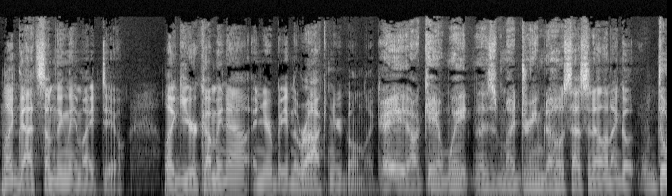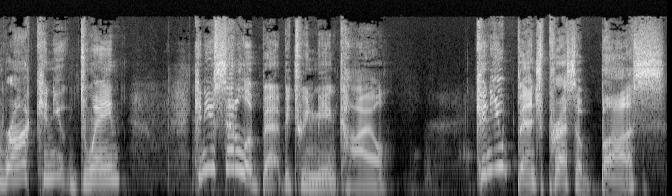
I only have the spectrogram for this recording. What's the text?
Like that's something they might do. Like you're coming out and you're being the Rock and you're going like, "Hey, I can't wait. This is my dream to host SNL." And I go, "The Rock, can you, Dwayne? Can you settle a bet between me and Kyle? Can you bench press a bus?"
